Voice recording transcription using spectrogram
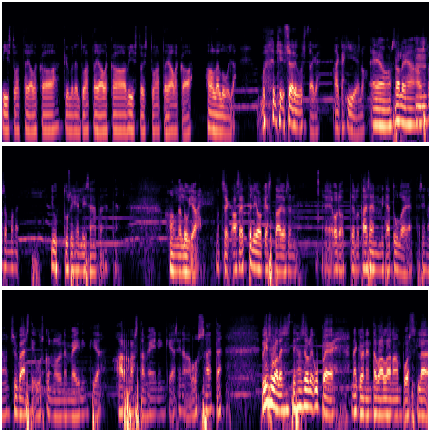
5000 jalkaa, 10 000 jalkaa, 15 000 jalkaa, halleluja. niin se oli musta aika, aika hieno. Joo, se oli ihan mm. hauska semmonen juttu siihen lisätä, että halleluja. Mutta se asetteli oikeastaan jo sen eh, odottelu, tai sen mitä tulee, että siinä on syvästi uskonnollinen meininki ja harrasta meininkiä siinä alussa, että visuaalisestihan se oli upea näköinen tavallaan ampua sillä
